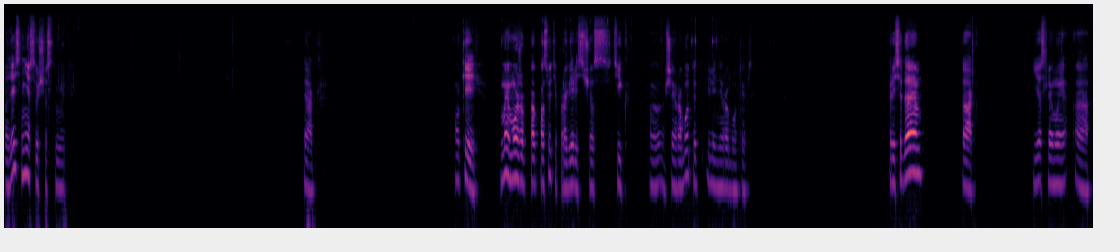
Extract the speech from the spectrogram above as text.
А здесь не существует. Так. Окей. Мы можем, по, по сути, проверить сейчас тик. Э, вообще работает или не работает. Приседаем. Так. Если мы... А,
